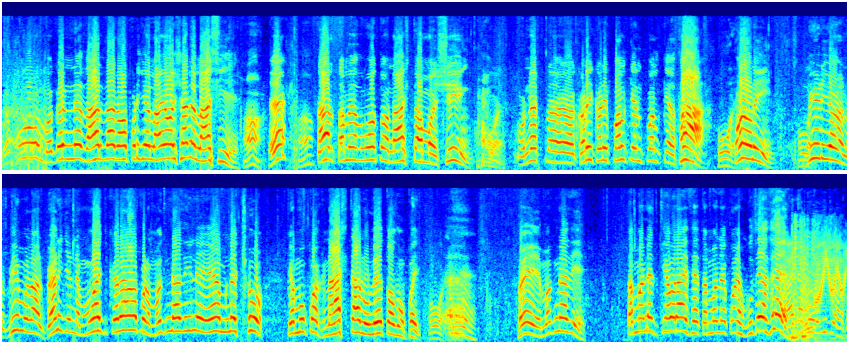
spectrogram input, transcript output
મગન ને ધાર ધાર ઓપડીએ લાયો છે ને લાશીએ. હા. હે? તાર તમે જુઓ તો નાસ્તામાં સિંગ. હોય. અને કડી કડી પલકે ને પલકે થા. પાણી બીડિયાન વિમલાન ભેણીજન ને મોજ કરાવે પણ મગનાદી ને એમ ન છું કે હું કોઈક નાસ્તાનું લેતો હું ભાઈ. ભાઈ મગનાદી તમને જ કેવરાય છે તમને કોઈ હુદે છે? જ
